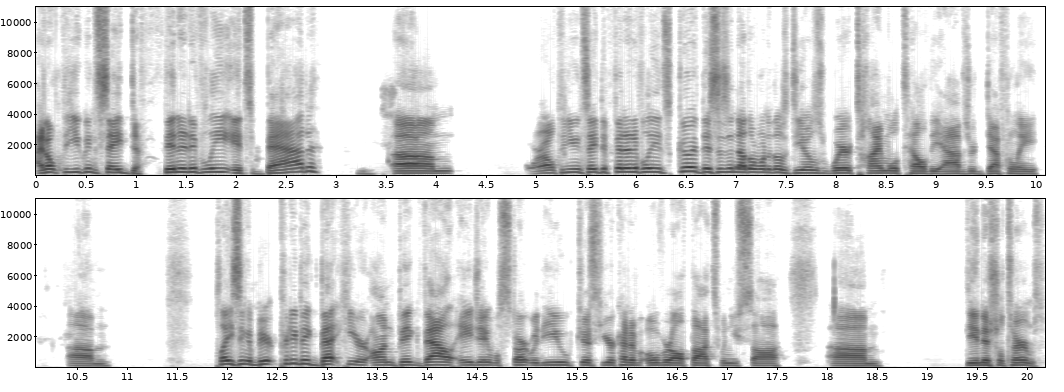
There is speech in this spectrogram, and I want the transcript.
I don't think you can say definitively it's bad, um, or I don't think you can say definitively it's good. This is another one of those deals where time will tell. The Avs are definitely." Um, placing a b- pretty big bet here on Big Val. AJ, we'll start with you. Just your kind of overall thoughts when you saw um, the initial terms.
